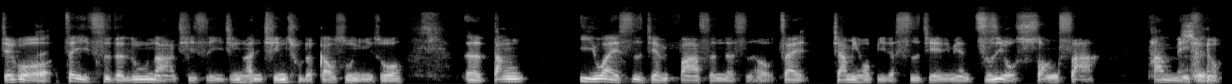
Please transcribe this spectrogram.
结果这一次的 Luna 其实已经很清楚的告诉你说，呃，当意外事件发生的时候，在加密货币的世界里面只有双杀，它没有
